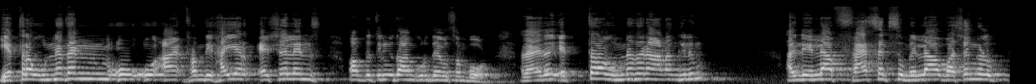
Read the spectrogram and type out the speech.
എത്ര ഉന്നതൻ from the higher echelons of the Travancore Devaswom board. അതായത് എത്ര ഉന്നതനാണെങ്കിലും അതിന്റെ എല്ലാ ഫാസറ്റ്സും എല്ലാ വശങ്ങളും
